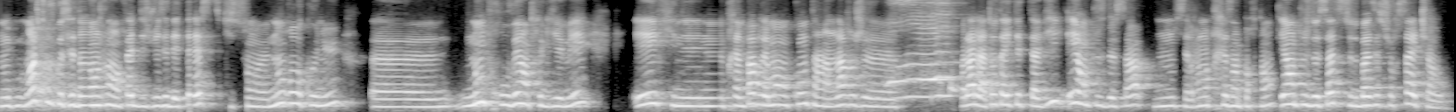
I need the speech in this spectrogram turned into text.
Donc moi, je trouve que c'est dangereux en fait d'utiliser des tests qui sont euh, non reconnus, euh, non prouvés entre guillemets, et qui ne, prennent pas vraiment en compte un large voilà la totalité de ta vie. Et en plus de ça, c'est vraiment très important. Et en plus de ça, c'est se baser sur ça et ciao.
